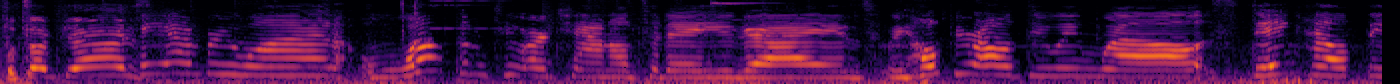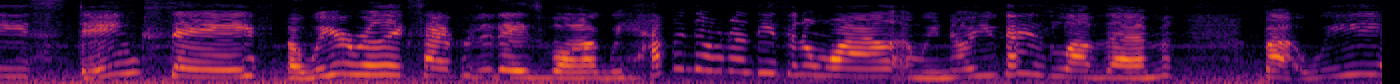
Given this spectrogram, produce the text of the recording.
What's up guys? Hey everyone, welcome to our channel today you guys. We hope you're all doing well, staying healthy, staying safe, but we are really excited for today's vlog. We haven't done one of these in a while and we know you guys love them, but we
